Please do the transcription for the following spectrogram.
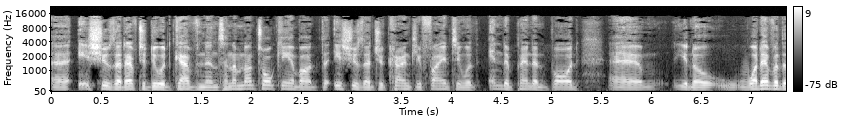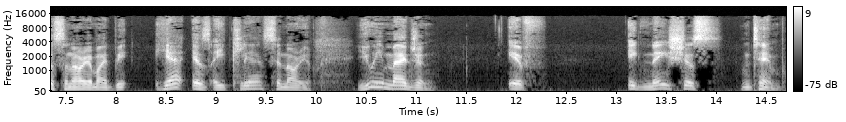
uh, issues that have to do with governance. And I'm not talking about the issues that you're currently fighting with independent board, um, you know, whatever the scenario might be. Here is a clear scenario. You imagine if Ignatius Mtembu,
